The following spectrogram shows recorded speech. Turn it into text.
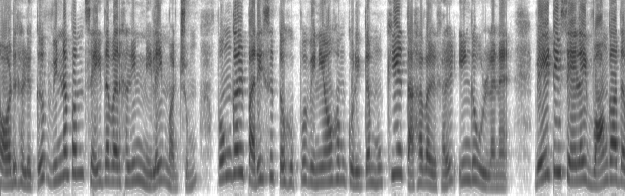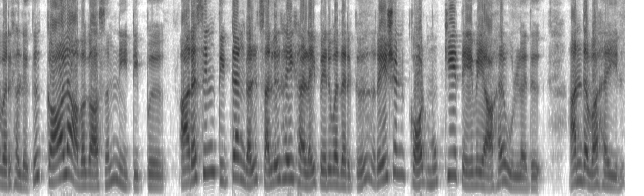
கார்டுகளுக்கு விண்ணப்பம் செய்தவர்களின் நிலை மற்றும் பொங்கல் பரிசு தொகுப்பு விநியோகம் குறித்த முக்கிய தகவல்கள் இங்கு உள்ளன. வேட்டி சேலை வாங்காதவர்களுக்கு கால அவகாசம் நீட்டிப்பு. அரசின் திட்டங்கள் சலுகைகளை பெறுவதற்கு ரேஷன் கார்டு முக்கிய தேவையாக உள்ளது. அந்த வகையில்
